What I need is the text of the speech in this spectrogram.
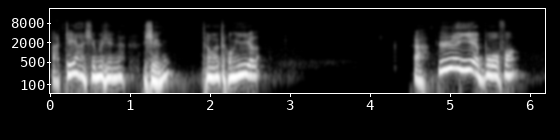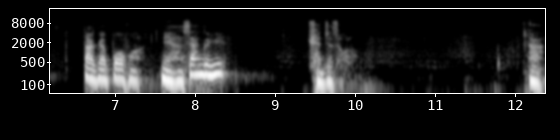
啊，这样行不行呢？行，他们同意了。啊，日夜播放，大概播放两三个月，全就走了。啊，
